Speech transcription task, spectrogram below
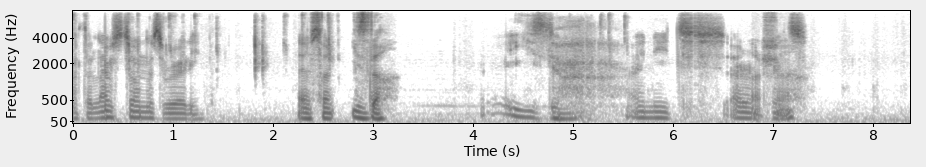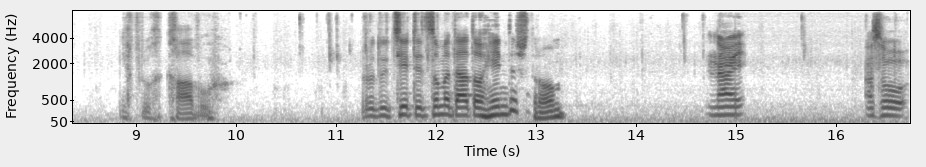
Alter, Limestone is ready. Limestone ist da. Easy. I need iron. Ich brauche Kabel. Produziert jetzt nur der da hinten Strom? Nein. Also,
